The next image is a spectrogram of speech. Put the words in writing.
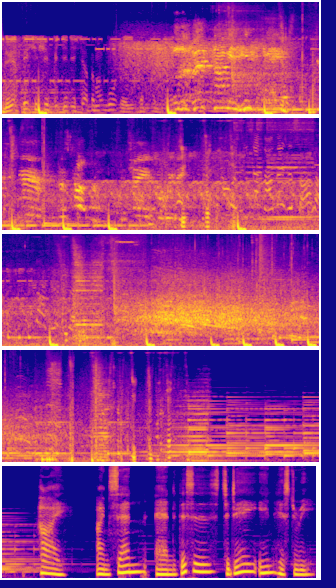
2050 году. Hi, I'm Sen, and this is Today in History.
